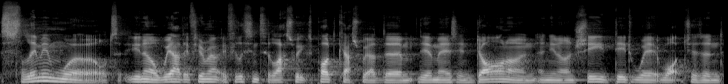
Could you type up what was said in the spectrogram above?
Slimming World. You know, we had, if you remember, if you listen to last week's podcast, we had um, the amazing Dawn on, and, you know, and she did Weight Watchers, and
